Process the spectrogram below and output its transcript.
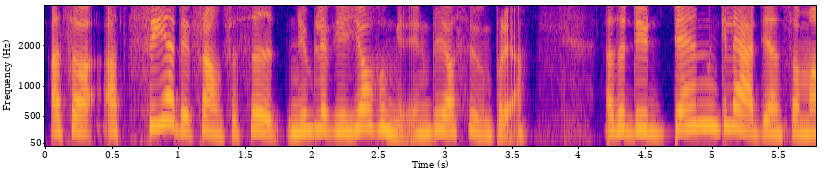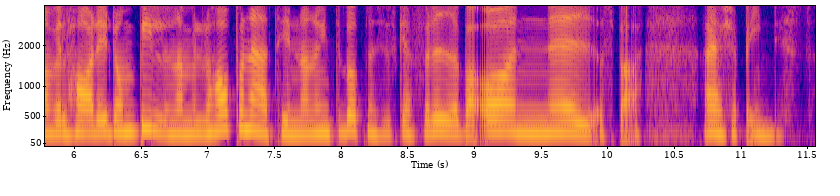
Alltså att se det framför sig, nu blev ju jag hungrig, nu blir jag sugen på det. Alltså det är ju den glädjen som man vill ha, det är de bilderna man vill ha på näthinnan och inte bara öppna sitt skafferi och bara åh nej, och så bara, jag köper indiskt.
